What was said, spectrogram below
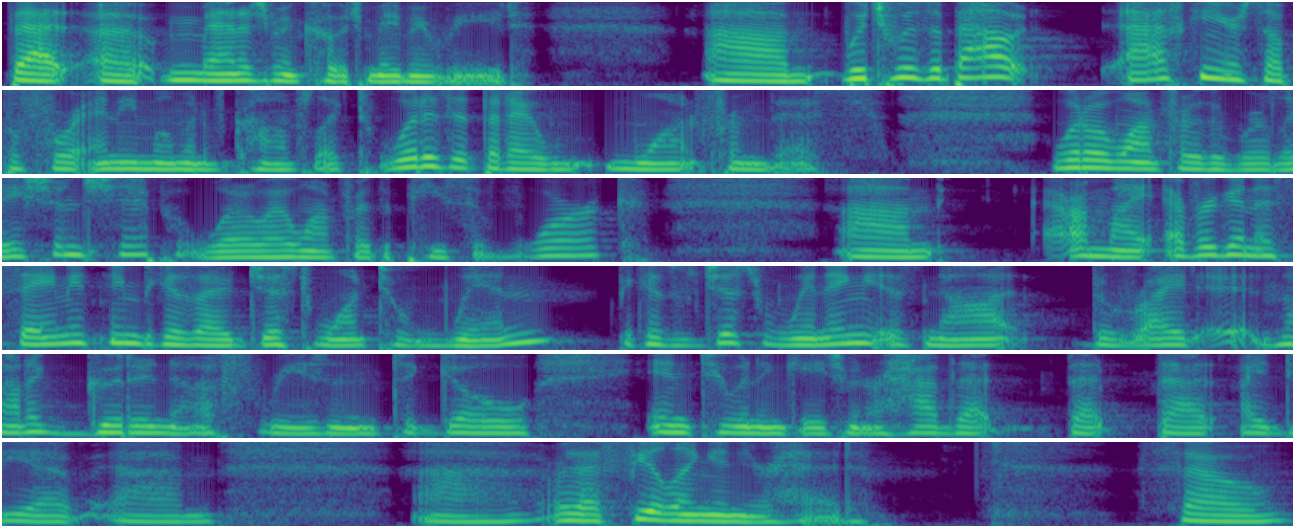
that a management coach made me read, um, which was about asking yourself before any moment of conflict, what is it that I want from this? What do I want for the relationship? What do I want for the piece of work? Um, am I ever going to say anything because I just want to win? Because just winning is not the right, it's not a good enough reason to go into an engagement or have that that that idea um, uh, or that feeling in your head. So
